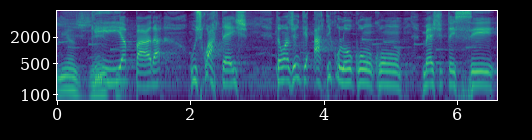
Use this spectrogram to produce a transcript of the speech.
Minha que gente. ia para os quartéis. Então a gente articulou com, com mestre TC,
